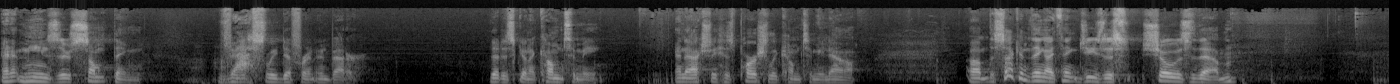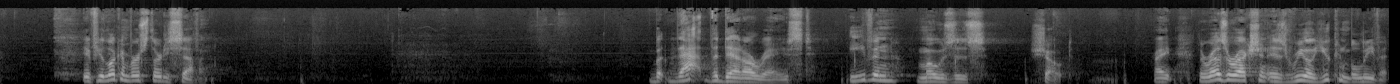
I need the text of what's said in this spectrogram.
and it means there's something vastly different and better that is going to come to me, and actually has partially come to me now. Um, the second thing I think Jesus shows them, if you look in verse 37, but that the dead are raised, even Moses showed. Right? The resurrection is real. You can believe it.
